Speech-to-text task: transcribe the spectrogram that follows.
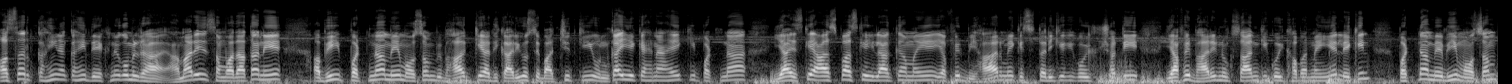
असर कहीं ना कहीं देखने को मिल रहा है। हमारे संवाददाता ने अभी पटना में मौसम विभाग के अधिकारियों से बातचीत की। उनका ये कहना है कि पटना या इसके आसपास के इलाका में या फिर बिहार में किसी तरीके की कोई क्षति या फिर भारी नुकसान की कोई खबर नहीं है, लेकिन पटना में भी मौसम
